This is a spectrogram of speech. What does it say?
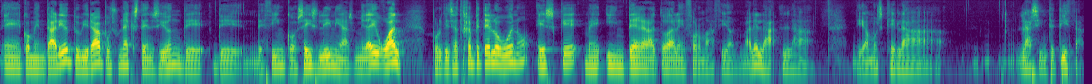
eh, comentario tuviera pues una extensión de, de, cinco o seis líneas, me da igual, porque ChatGPT lo bueno es que me integra toda la información, ¿vale? La, la digamos que la la sintetiza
